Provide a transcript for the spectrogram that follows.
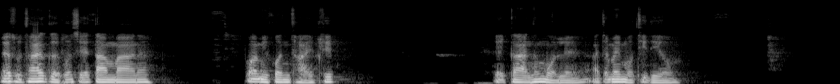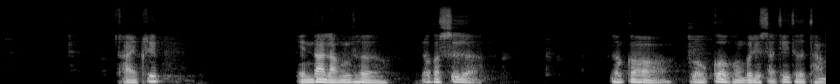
แล้วสุดท้ายก็เกิดผลเสียตามมานะเพราะมีคนถ่ายคลิปเหตุการณ์ทั้งหมดเลย อาจจะไม่หมดทีเดียว ถ่ายคลิป เห็นด้านหลังของเธอ แล้วก็เสื้อ แล้วก็โลโก้ของบริษัทที่เธอทำ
